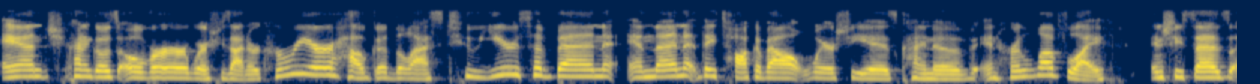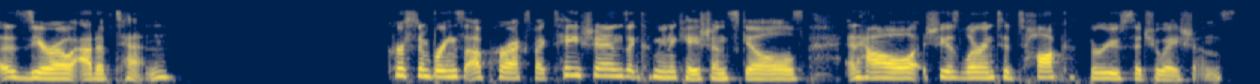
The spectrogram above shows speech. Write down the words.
and she kind of goes over where she's at in her career, how good the last two years have been, and then they talk about where she is kind of in her love life. And she says a zero out of 10. Kirsten brings up her expectations and communication skills and how she has learned to talk through situations.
